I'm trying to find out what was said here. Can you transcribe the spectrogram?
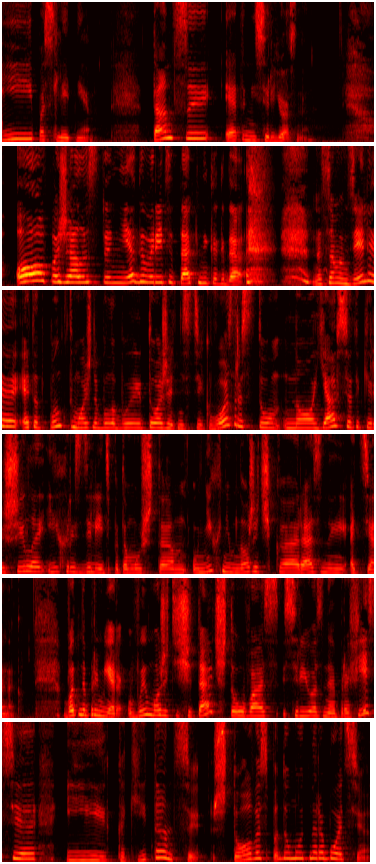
И последнее. Танцы — это несерьезно. О, пожалуйста, не говорите так никогда. На самом деле, этот пункт можно было бы тоже отнести к возрасту, но я все-таки решила их разделить, потому что у них немножечко разный оттенок. Вот, например, вы можете считать, что у вас серьезная профессия и какие танцы, что о вас подумают на работе.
